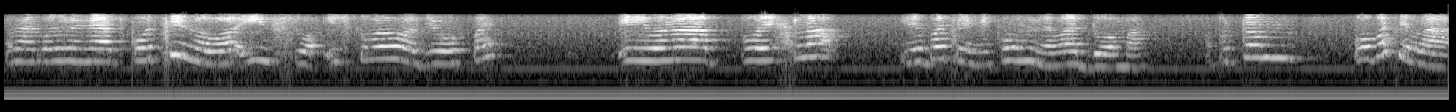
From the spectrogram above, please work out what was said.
Вона коженятку оцінула і все, і сховала дьопи. І вона прийшла і бачила, нікого нема вдома. А потім побачила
